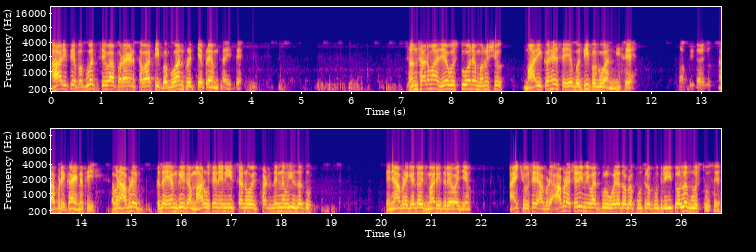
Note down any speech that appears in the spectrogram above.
આ રીતે ભગવત સેવા પરાયણ થવાથી ભગવાન પ્રત્યે પ્રેમ થાય છે. સંસારમાં જે વસ્તુઓને મનુષ્ય મારી કહે છે, એ બધી ભગવાનની છે. આપણે કાંઈ નથી. પણ આપણે કદાચ એમ કહીએ કે મારું છે ને એની ઈચ્છા ન હોય ફટ દઈને વયું જતું. એને આપણે કહેતા હોય મારી રીતે રહેવા જેમ આંખ્યું છે આપણે, આપણા શરીરની વાત કરું, ઓલા તો આપણે પુત્ર પુત્રી તો અલગ વસ્તુ છે.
